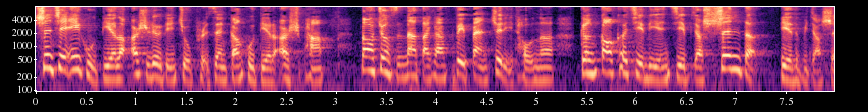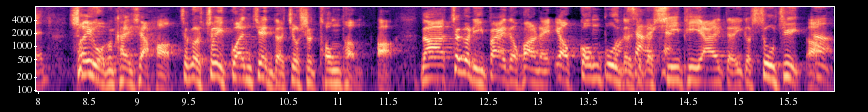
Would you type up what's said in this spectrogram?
深圳 A 股跌了二十六点九 percent，港股跌了二十趴。道琼斯、纳达克、费半这里头呢，跟高科技连接比较深的，跌得比较深。所以我们看一下哈，这个最关键的就是通膨啊。那这个礼拜的话呢，要公布的这个 CPI 的一个数据啊。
